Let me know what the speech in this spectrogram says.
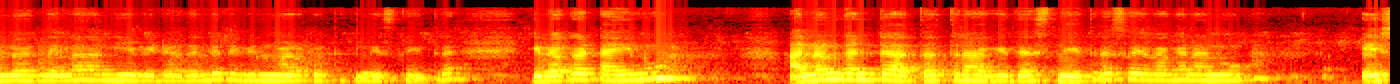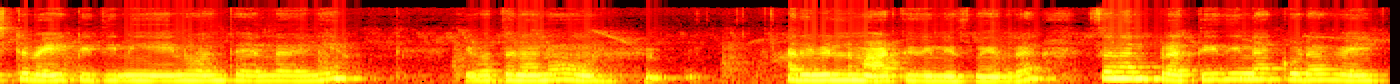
ಅನ್ನೋದನ್ನೆಲ್ಲ ನಾನು ಈ ವಿಡಿಯೋದಲ್ಲಿ ರಿವೀಲ್ ಮಾಡ್ಕೊತಿದ್ದೀನಿ ಸ್ನೇಹಿತರೆ. ಇವಾಗ ಟೈಮು ಹನ್ನೊಂದು ಗಂಟೆ ಹತ್ತತ್ರ ಆಗಿದೆ ಸ್ನೇಹಿತರೆ. ಸೊ ಇವಾಗ ನಾನು ಎಷ್ಟು ವೆಯ್ಟ್ ಇದ್ದೀನಿ, ಏನು ಅಂತ ಎಲ್ಲ ಹೇಳಿ ಇವತ್ತು ನಾನು ರಿವೀಲ್ ಮಾಡ್ತಿದ್ದೀನಿ ಸ್ನೇಹಿತರೆ. ಸೊ ನಾನು ಪ್ರತಿದಿನ ಕೂಡ ವೆಯ್ಟ್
